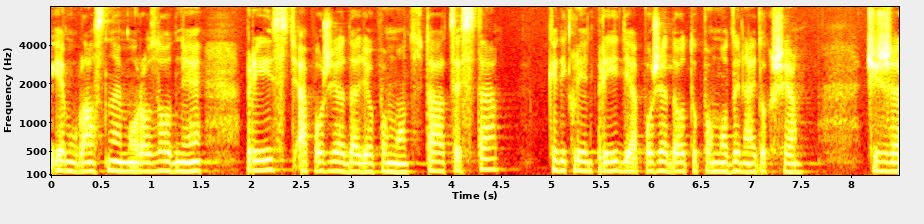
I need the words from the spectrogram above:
jemu vlastnému rozhodne prísť a požiadať o pomoc. Tá cesta, kedy klient príde a požiada o tú pomoc, je najdlhšia. Čiže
